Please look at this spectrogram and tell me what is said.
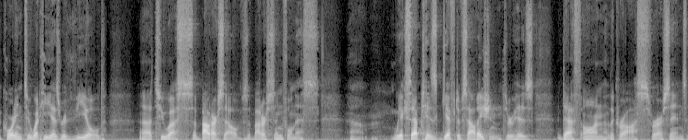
according to what He has revealed uh, to us about ourselves, about our sinfulness. Um, we accept His gift of salvation through His death on the cross for our sins.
